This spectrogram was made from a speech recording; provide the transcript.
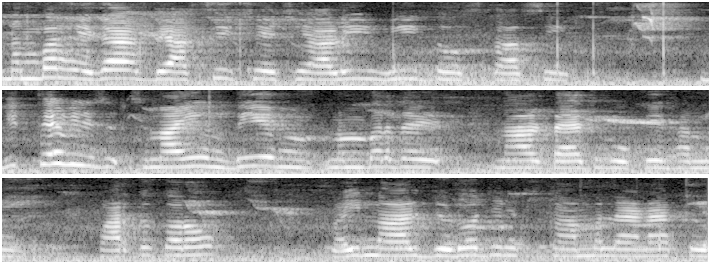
ਨੰਬਰ ਹੈਗਾ 8264420287 ਜਿੱਥੇ ਵੀ ਸੁਣਾਈ ਹੁੰਦੀ ਹੈ ਨੰਬਰ ਦੇ ਨਾਲ ਅਟੈਚ ਹੋ ਕੇ ਸਾਨੂੰ ਸੰਪਰਕ ਕਰੋ। ਭਾਈ ਨਾਲ ਜੁੜੋ, ਜੇ ਕੰਮ ਲੈਣਾ, ਕੋਈ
